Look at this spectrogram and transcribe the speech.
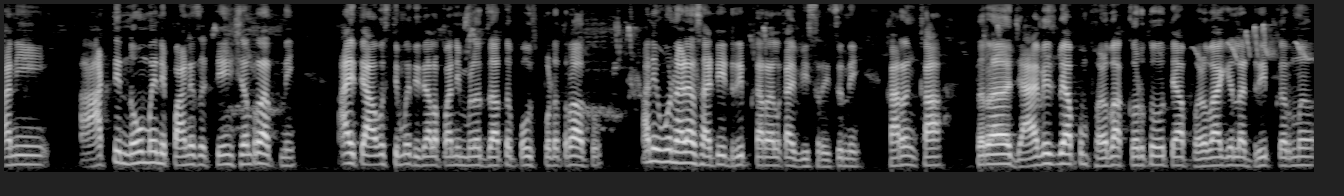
आणि आठ ते नऊ महिने पाण्याचं टेन्शन राहत नाही. आहे त्या अवस्थेमध्ये त्याला पाणी मिळत जातं पाऊस पडत राहतो. आणि उन्हाळ्यासाठी ड्रीप करायला काय विसरायचं नाही. कारण का? तर ज्यावेळेस बी आपण फळबाग करतो त्या फळबागेला ड्रीप करणं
